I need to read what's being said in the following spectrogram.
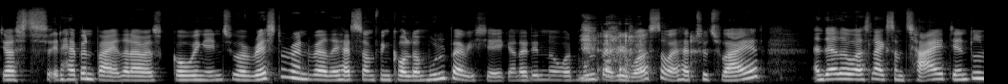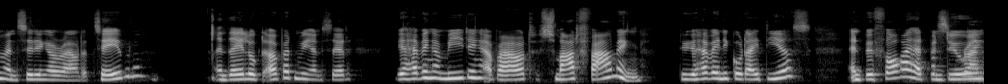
just it happened by that i was going into a restaurant where they had something called a mulberry shake and i didn't know what mulberry was so i had to try it. And there there was like some thai gentlemen sitting around a table and they looked up at me and said we are having a meeting about smart farming do you have any good ideas and before i had been That's doing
